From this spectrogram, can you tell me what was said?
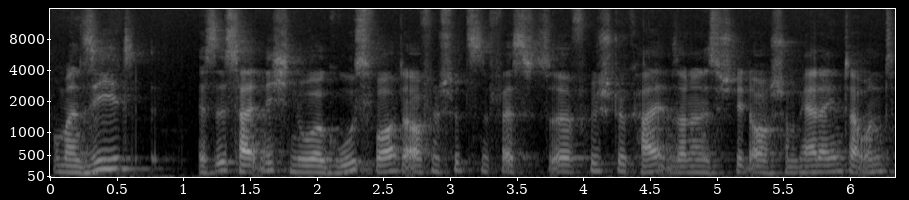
Und man sieht, es ist halt nicht nur Grußworte auf dem Schützenfest-Frühstück äh, halten, sondern es steht auch schon mehr dahinter und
